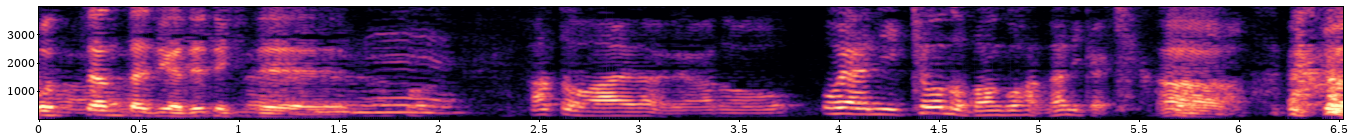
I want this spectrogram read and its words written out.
おっちゃんたちが出てきて。あとはあれだよねあの親に今日の晩ご飯何か聞くコーナああ。今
